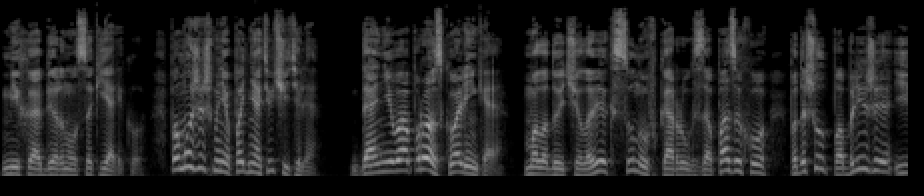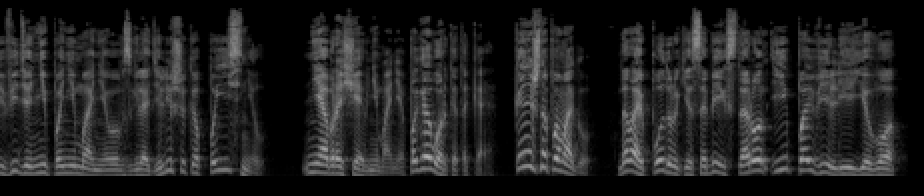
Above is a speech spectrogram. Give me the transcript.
Миха обернулся к Ярику. «Поможешь мне поднять учителя?» «Да не вопрос, Коленька!» Молодой человек, сунув корук за пазуху, подошел поближе и, видя непонимание во взгляде Лишика, пояснил. «Не обращай внимания, поговорка такая. Конечно, помогу. Давай под руки с обеих сторон и повели его».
